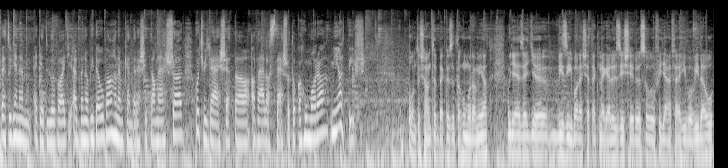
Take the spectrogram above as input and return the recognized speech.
De hát ugye nem egyedül vagy ebben a videóban, hanem Kenderesi Tamással. Hogy, hogy ráesett a, a választásotok a humora miatt is? Pontosan többek között a humora miatt. Ugye ez egy vízi balesetek megelőzéséről szóló figyelmfelhívó videó,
